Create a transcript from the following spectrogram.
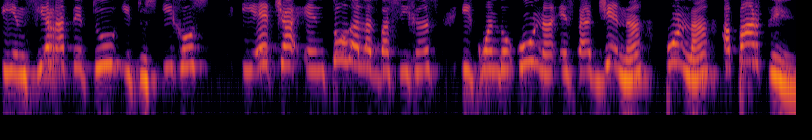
y enciérrate tú y tus hijos y echa en todas las vasijas y cuando una está llena, ponla aparte.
